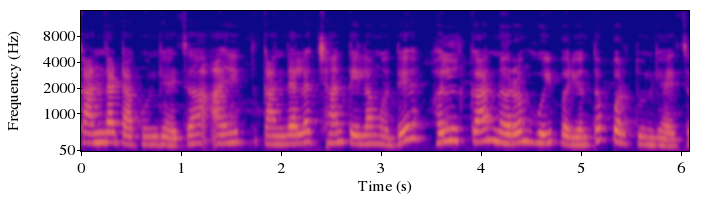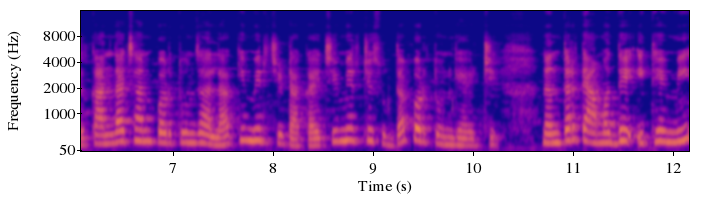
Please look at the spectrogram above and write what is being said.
कांदा टाकून घ्यायचा आणि कांद्याला छान तेलामध्ये हलका नरम होईपर्यंत परतून घ्यायचं. कांदा छान परतून झाला की मिरची टाकायची. मिरचीसुद्धा परतून घ्यायची. नंतर त्यामध्ये इथे मी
